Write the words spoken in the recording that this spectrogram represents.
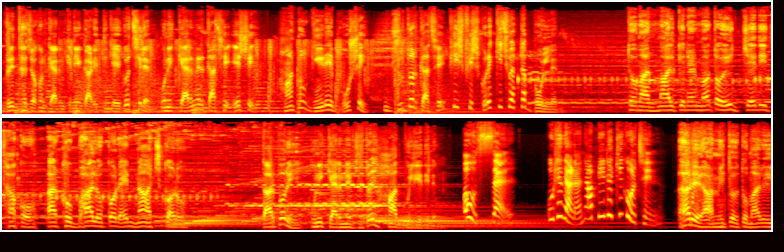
বৃদ্ধা যখন ক্যারেনকে নিয়ে গাড়ির দিকে এগোচ্ছিলেন উনি ক্যারেনের কাছে এসে হাঁটু গেঁড়ে বসে জুতোর কাছে ফিসফিস করে কিছু একটা বললেন। তোমার মালকিনের মতোই জেদি থাকো আর খুব ভালো করে নাচ করো। তারপরেই উনি ক্যারেনের জুতোয় হাত বুলিয়ে দিলেন। ও স্যার উঠে দাঁড়ান আপনি এটা কি করছেন? আরে আমি তো তোমার এই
